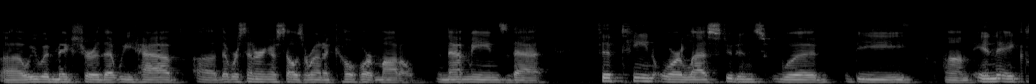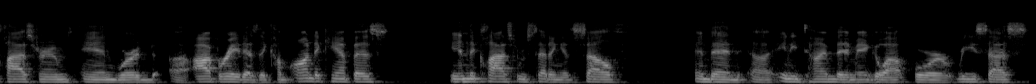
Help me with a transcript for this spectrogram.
uh, we would make sure that we have, uh, that we're centering ourselves around a cohort model. And that means that 15 or less students would be um, in a classrooms and would uh, operate as they come onto campus in the classroom setting itself. And then uh, anytime they may go out for recess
